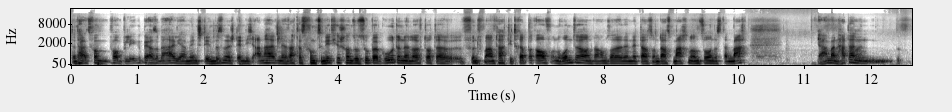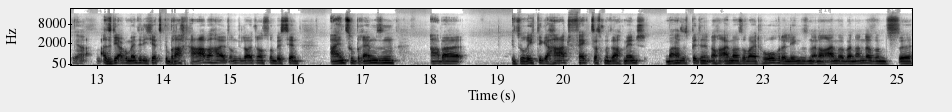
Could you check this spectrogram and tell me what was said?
dann halt vom, vom Pflegepersonal, ja Mensch, den müssen wir ständig anhalten. Der sagt, das funktioniert hier schon so super gut und dann läuft doch da fünfmal am Tag die Treppe rauf und runter und warum soll er denn nicht das und das machen und so und das dann macht. Ja, man hat dann, ja, also die Argumente, die ich jetzt gebracht habe, halt, um die Leute noch so ein bisschen einzubremsen, aber so richtige Hard Facts, dass man sagt, Mensch, machen Sie es bitte nicht noch einmal so weit hoch oder legen Sie es noch einmal übereinander, sonst, äh,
